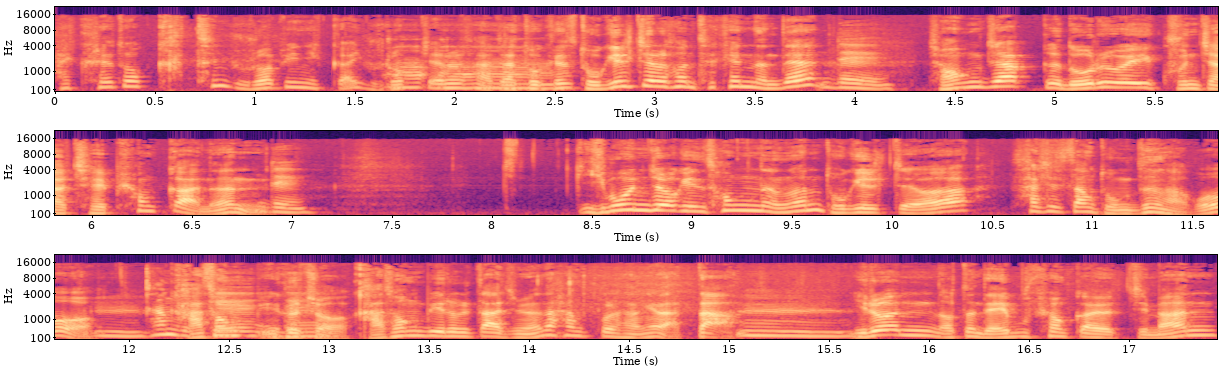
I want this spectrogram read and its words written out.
아 그래도 같은 유럽이니까 유럽제를 아, 아. 사자. 그래서 독일제를 선택했는데 네. 정작 그 노르웨이 군 자체의 평가는 네. 기본적인 성능은 독일제와 사실상 동등하고 음, 가성비 네. 그렇죠 가성비를 따지면 한국을 상에 낫다 음. 이런 어떤 내부 평가였지만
